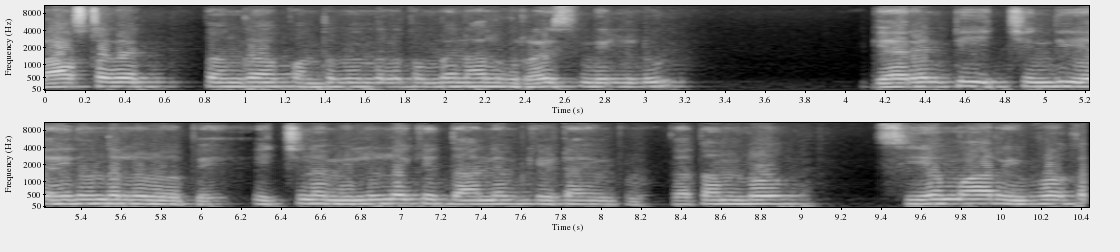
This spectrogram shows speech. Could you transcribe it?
రాష్ట్ర వ్యాప్తంగా పంతొమ్మిది వందల తొంభై నాలుగు రైస్ మిల్లులు గ్యారంటీ ఇచ్చింది ఐదు వందల రూపాయ ఇచ్చిన మిల్లులకి ధాన్యం కేటాయింపులు గతంలో సిఎంఆర్ ఇవ్వక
